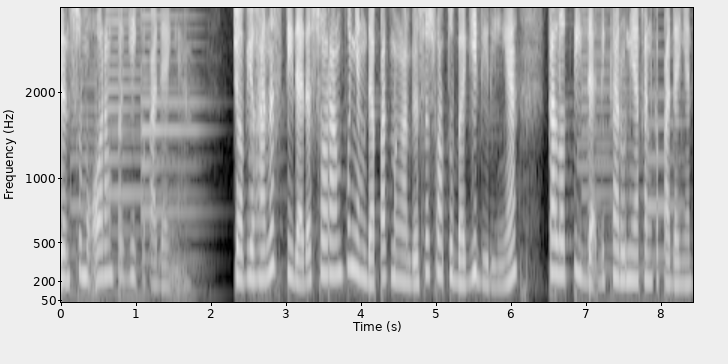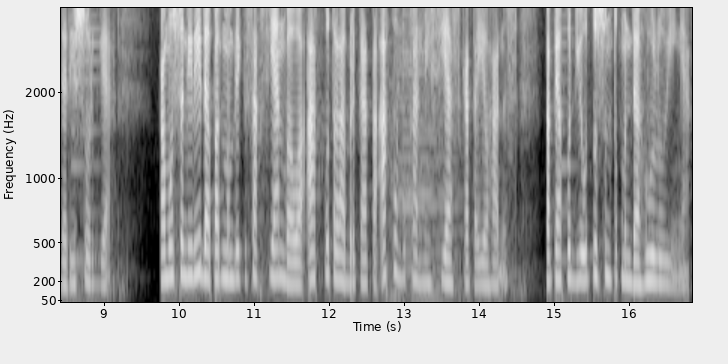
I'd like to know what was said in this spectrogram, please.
dan semua orang pergi kepadanya. Jawab Yohanes, tidak ada seorang pun yang dapat mengambil sesuatu bagi dirinya kalau tidak dikaruniakan kepadanya dari surga. Kamu sendiri dapat memberi kesaksian bahwa aku telah berkata, aku bukan Mesias, kata Yohanes, tapi aku diutus untuk mendahuluinya.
